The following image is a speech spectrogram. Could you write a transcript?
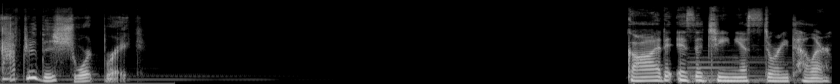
after this short break. God is a genius storyteller,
